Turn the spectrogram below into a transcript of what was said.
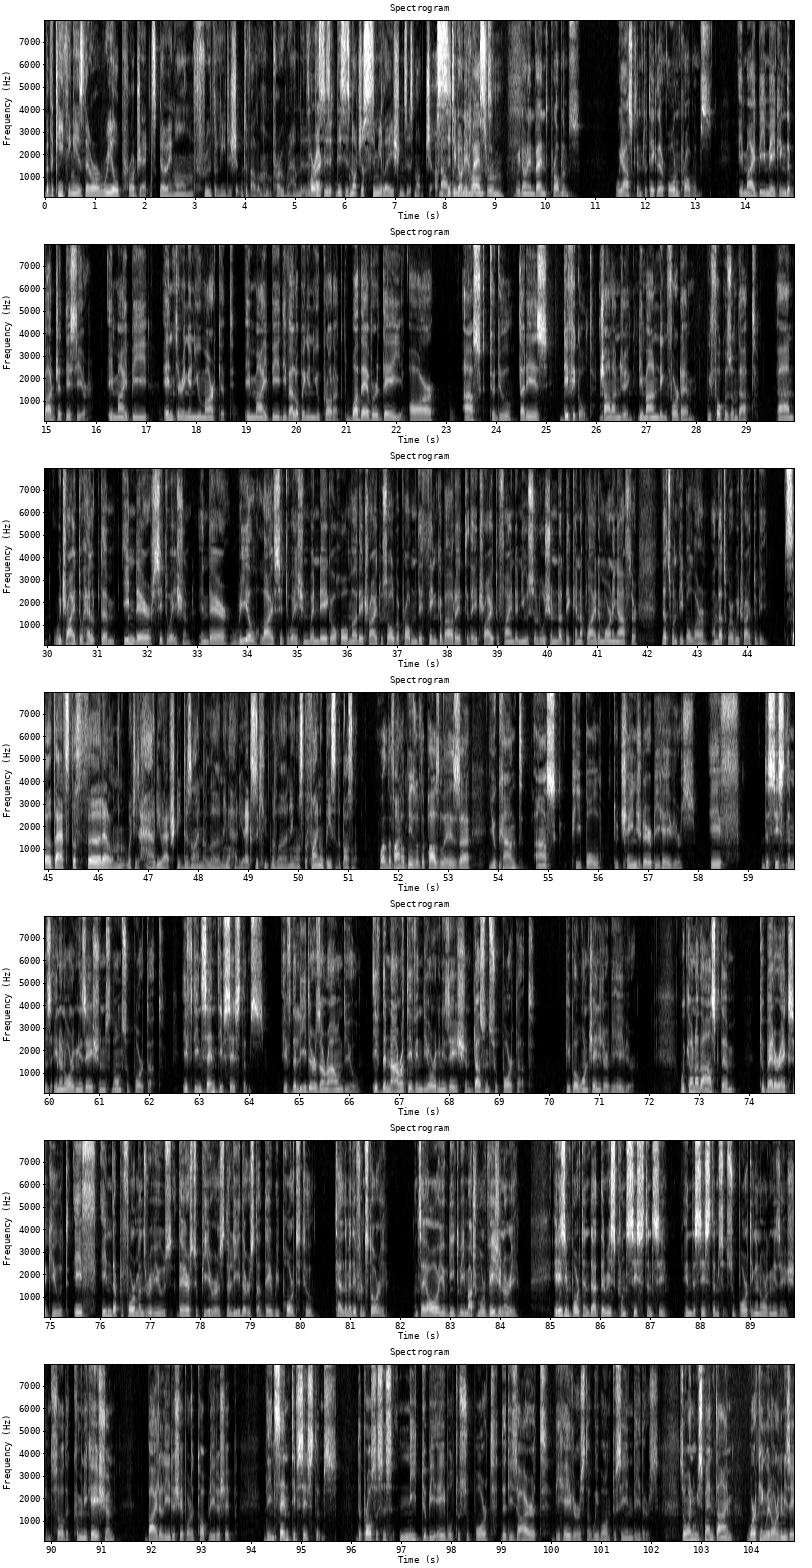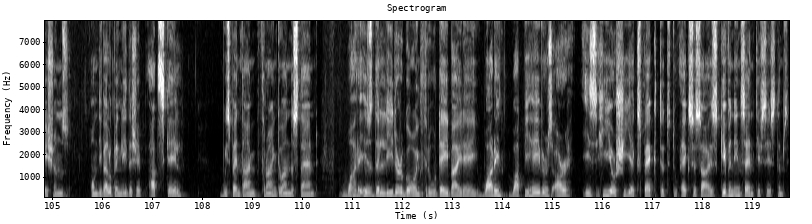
But the key thing is there are real projects going on through the leadership development program. Correct. This is, this is not just simulations. It's not just no, sitting in the invent, classroom. We don't invent problems. We ask them to take their own problems. It might be making the budget this year. It might be entering a new market. It might be developing a new product. Whatever they are asked to do that is difficult, challenging, demanding for them, we focus on that. And we try to help them in their situation, in their real life situation. When they go home, uh, they try to solve a problem, they think about it, they try to find a new solution that they can apply the morning after. That's when people learn, and that's where we try to be. So that's the third element, which is how do you actually design the learning? How do you execute the learning? What's the final piece of the puzzle? Well, the final piece of the puzzle is uh, you can't ask people to change their behaviors if the systems in an organization don't support that. If the incentive systems, if the leaders around you, if the narrative in the organization doesn't support that, people won't change their behavior. We cannot ask them to better execute if in the performance reviews their superiors, the leaders that they report to, tell them a different story and say, oh, you need to be much more visionary. It is important that there is consistency in the systems supporting an organization. So the communication by the leadership or the top leadership, the incentive systems, the processes need to be able to support the desired behaviors that we want to see in leaders. So when we spend time working with organizations on developing leadership at scale, we spend time trying to understand what is the leader going through day by day? What in, what behaviors are is he or she expected to exercise given the incentive systems,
